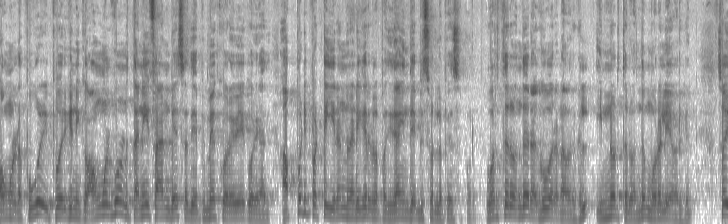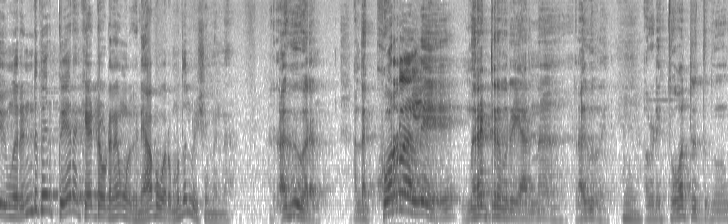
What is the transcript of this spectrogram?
அவங்களோட புகழ் இப்போ வரைக்கும் நிற்கும். அவங்களுக்கும் ஒரு தனி ஃபேன் பேஸ் அது எப்பவுமே குறையவே குறையாது. அப்படிப்பட்ட இரண்டு நடிகர்களை பற்றி தான் இந்த எபிசோடில் பேச போகிறோம் ஒருத்தர் வந்து ரகுவரன் அவர்கள் இன்னொருத்தர் வந்து முரளி அவர்கள். ஸோ இவங்க ரெண்டு பேர் பேரை கேட்ட உடனே உங்களுக்கு ஞாபகம் வர முதல் விஷயம் என்ன? ரகுவரன். அந்த குரலாலே மிரட்டுறவர் யாருன்னா ரகுவரன். அவருடைய தோற்றத்துக்கும்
